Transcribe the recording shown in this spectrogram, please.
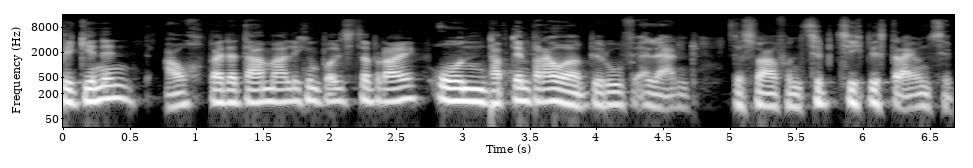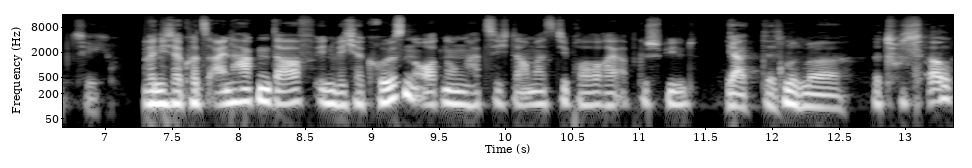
beginnen, auch bei der damaligen Polsterbrei und habe den Brauerberuf erlernt. Das war von 70 bis 73. Wenn ich da kurz einhaken darf, in welcher Größenordnung hat sich damals die Brauerei abgespielt? Ja, das muss man dazu sagen,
